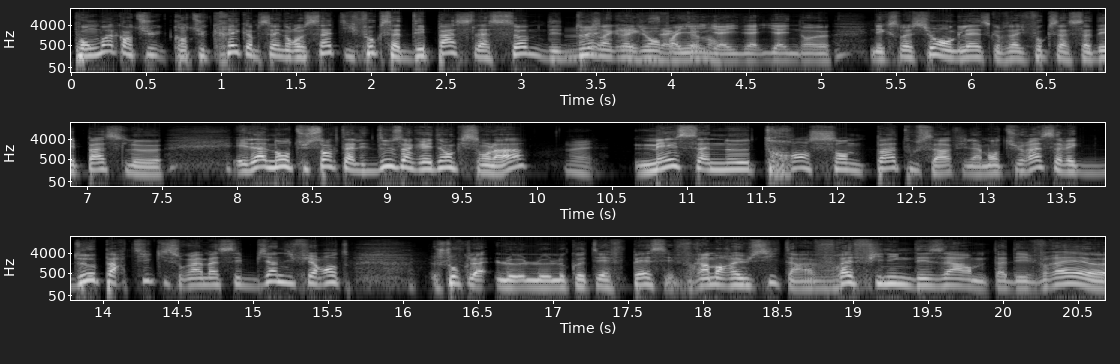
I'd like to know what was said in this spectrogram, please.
pour moi, quand tu, quand tu crées comme ça une recette, il faut que ça dépasse la somme des deux Ouais, ingrédients. Il y a- y, a- exactement. il y a- il y a une, euh, une expression anglaise comme ça, il faut que ça, ça dépasse le. Et là, non, tu sens que tu as les deux ingrédients qui sont là. Ouais. Mais ça ne transcende pas tout ça, finalement. Tu restes avec deux parties qui sont quand même assez bien différentes. Je trouve que la- le, côté FPS est vraiment réussi. Tu as un vrai feeling des armes. As des vrais, euh,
